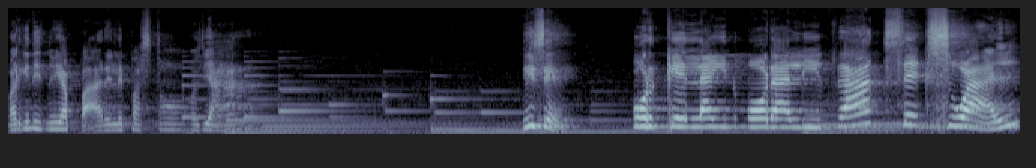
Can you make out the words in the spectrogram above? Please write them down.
Alguien dice, no, ya párele, pastor, ya. Dice, porque la inmoralidad sexual,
